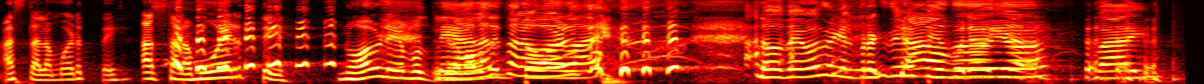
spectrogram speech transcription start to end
Hasta la muerte. Hasta la muerte. No hablemos, porque Leal vamos en hasta la toda muerte. Nos vemos en el próximo Chao, episodio. Bye.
